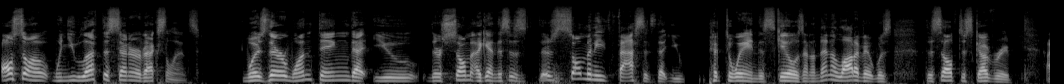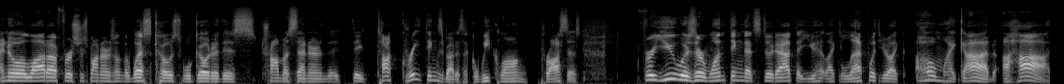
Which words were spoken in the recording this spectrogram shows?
also when you left the center of excellence, Was there one thing that you there's so again this is there's so many facets that you picked away in the skills and then a lot of it was the self-discovery. I know a lot of first responders on the West Coast will go to this trauma center and they, they talk great things about it. It's like a week long process. For you, was there one thing that stood out that you had like left with? You're like, oh my god, aha,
